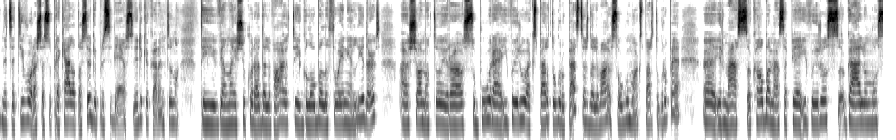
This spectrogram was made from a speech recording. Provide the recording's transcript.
iniciatyvų ir aš esu prie keletos irgi prisidėjus ir iki karantino, tai viena iš jų, kurioje dalyvauju, tai Global Lithuanian Leaders, šiuo metu yra subūrę įvairių ekspertų grupės, tai aš dalyvauju saugumo ekspertų grupėje e, ir mes kalbamės apie įvairius galimus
